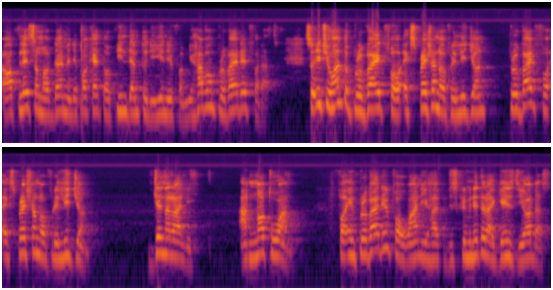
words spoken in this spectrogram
or place some of them in the pocket or pin them to the uniform? You haven't provided for that. So if you want to provide for expression of religion, provide for expression of religion generally and not one. For in providing for one, you have discriminated against the others.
